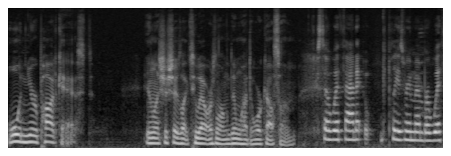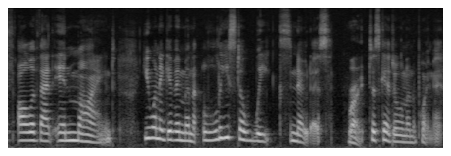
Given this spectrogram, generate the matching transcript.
on your podcast. Unless your show's like two hours long, then we'll have to work out something. So with that, please remember, with all of that in mind, you want to give him an, at least a week's notice Right, to schedule an appointment.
